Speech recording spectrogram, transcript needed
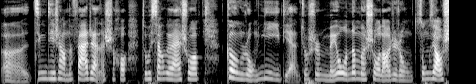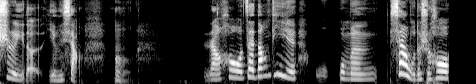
呃经济上的发展的时候，就会相对来说更容易一点，就是没有那么受到这种宗教势力的影响，嗯。然后在当地，我我们下午的时候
